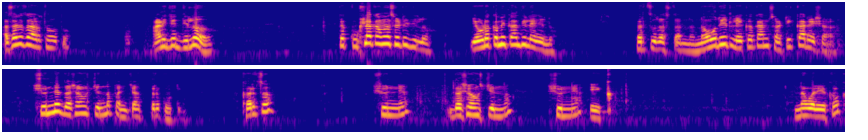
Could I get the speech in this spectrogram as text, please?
असा त्याचा अर्थ होतो. आणि जे दिलं ते कुठल्या कामासाठी दिलं? एवढं कमी का दिलं गेलं? तरतूद असताना नवोदित लेखकांसाठी कार्यशाळा. शून्य दशांश चिन्ह पंच्याहत्तर कोटी. खर्च? शून्य दशांश चिन्ह शून्य एक. नवलेखक?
